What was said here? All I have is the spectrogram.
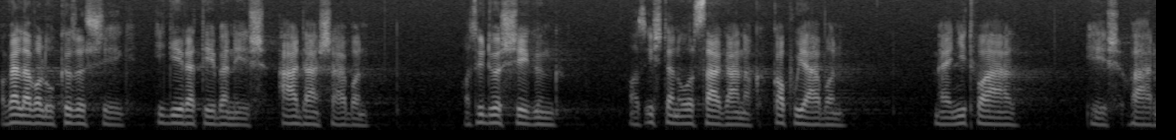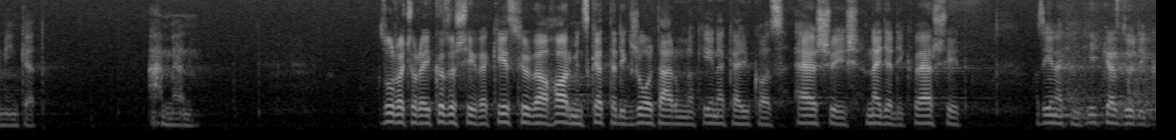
a vele való közösség ígéretében és áldásában, az üdvösségünk az Isten országának kapujában, mely nyitva áll és vár minket. Amen. Az úrvacsorai közösségre készülve a 32. Zsoltárunknak énekeljük az első és negyedik versét. Az énekünk így kezdődik.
